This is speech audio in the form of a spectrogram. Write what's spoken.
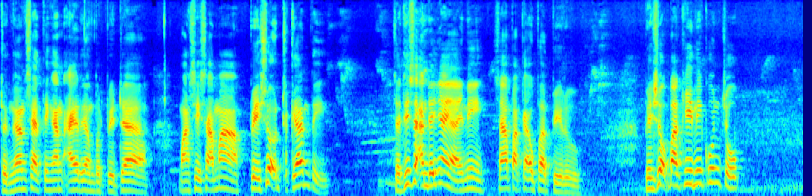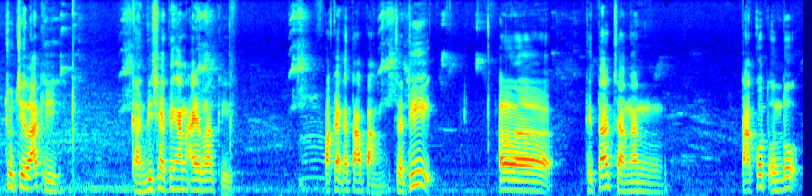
dengan settingan air yang berbeda, masih sama, besok diganti. Jadi seandainya ya ini saya pakai obat biru, besok pagi ini kuncup, cuci lagi, ganti settingan air lagi, pakai ketapang. Jadi eh, kita jangan takut untuk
